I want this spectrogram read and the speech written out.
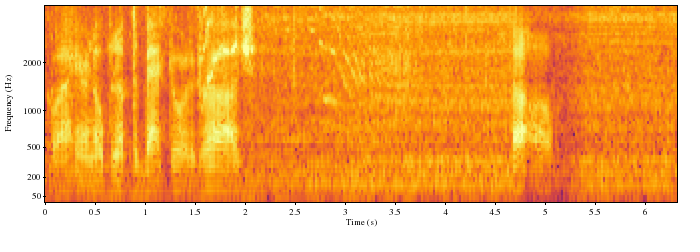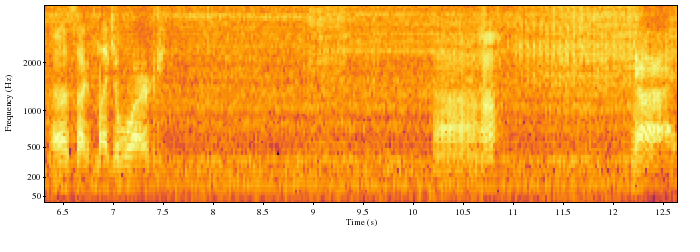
Go out here and open up the back door of the garage. Uh-oh. That looks like a bunch of work. Uh-huh. Alright,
